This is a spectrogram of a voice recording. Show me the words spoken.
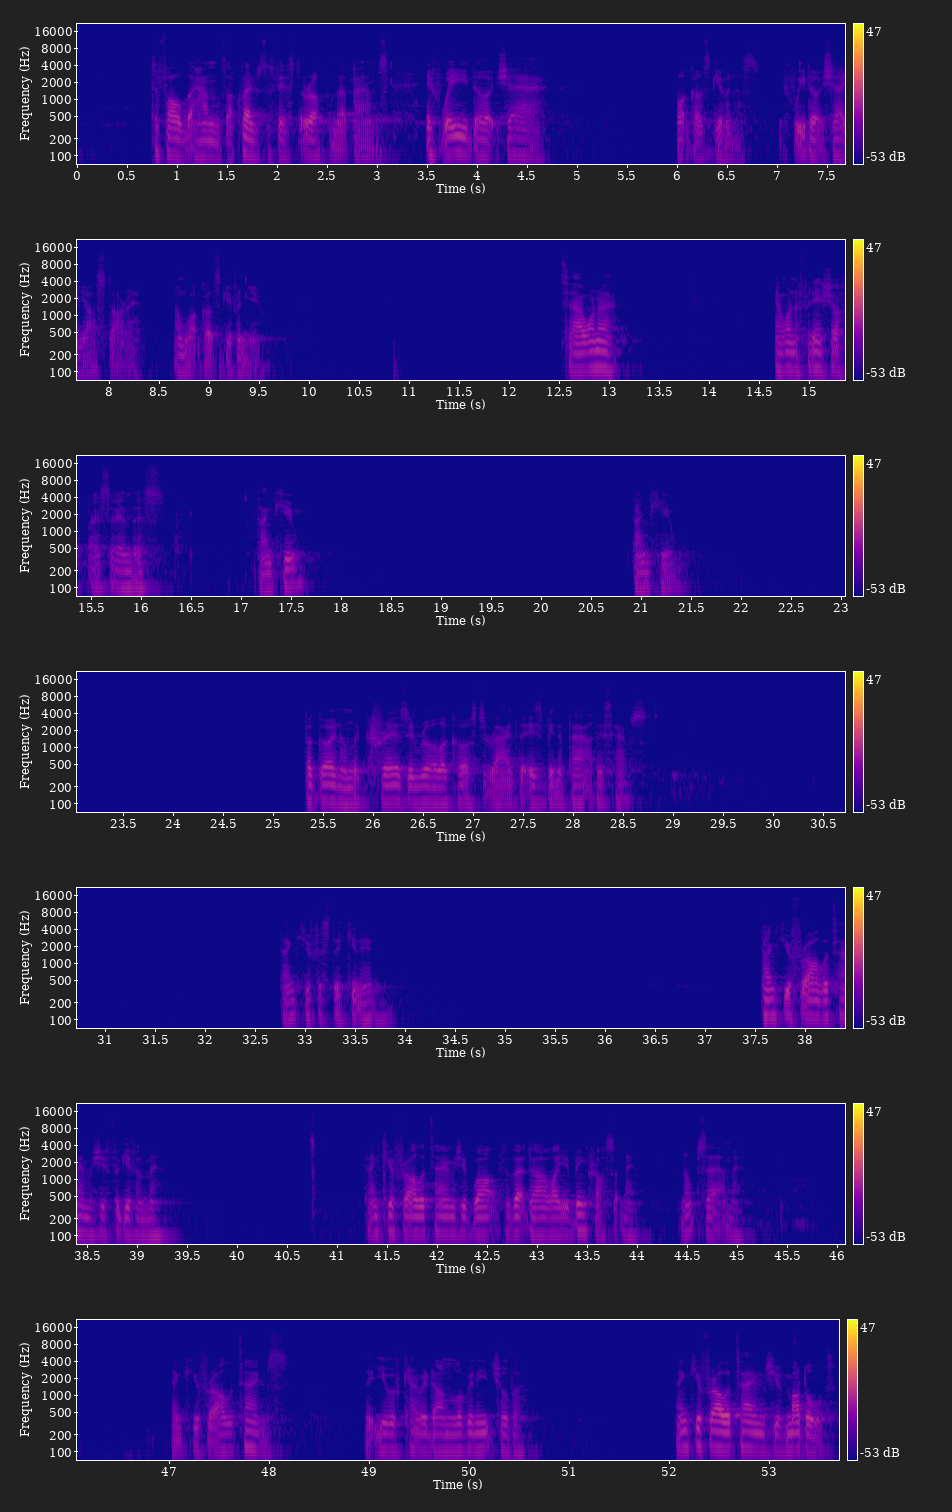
to fold their hands or clench their fist or open their palms if we don't share what God's given us, if we don't share your story and what God's given you. So I want to I want to finish off by saying this. Thank you. Thank you for going on the crazy roller coaster ride that has been a part of this house. Thank you for sticking in. Thank you for all the times you've forgiven me. Thank you for all the times you've walked through that door while you've been cross at me and upset at me. Thank you for all the times that you have carried on loving each other. Thank you for all the times you've modeled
